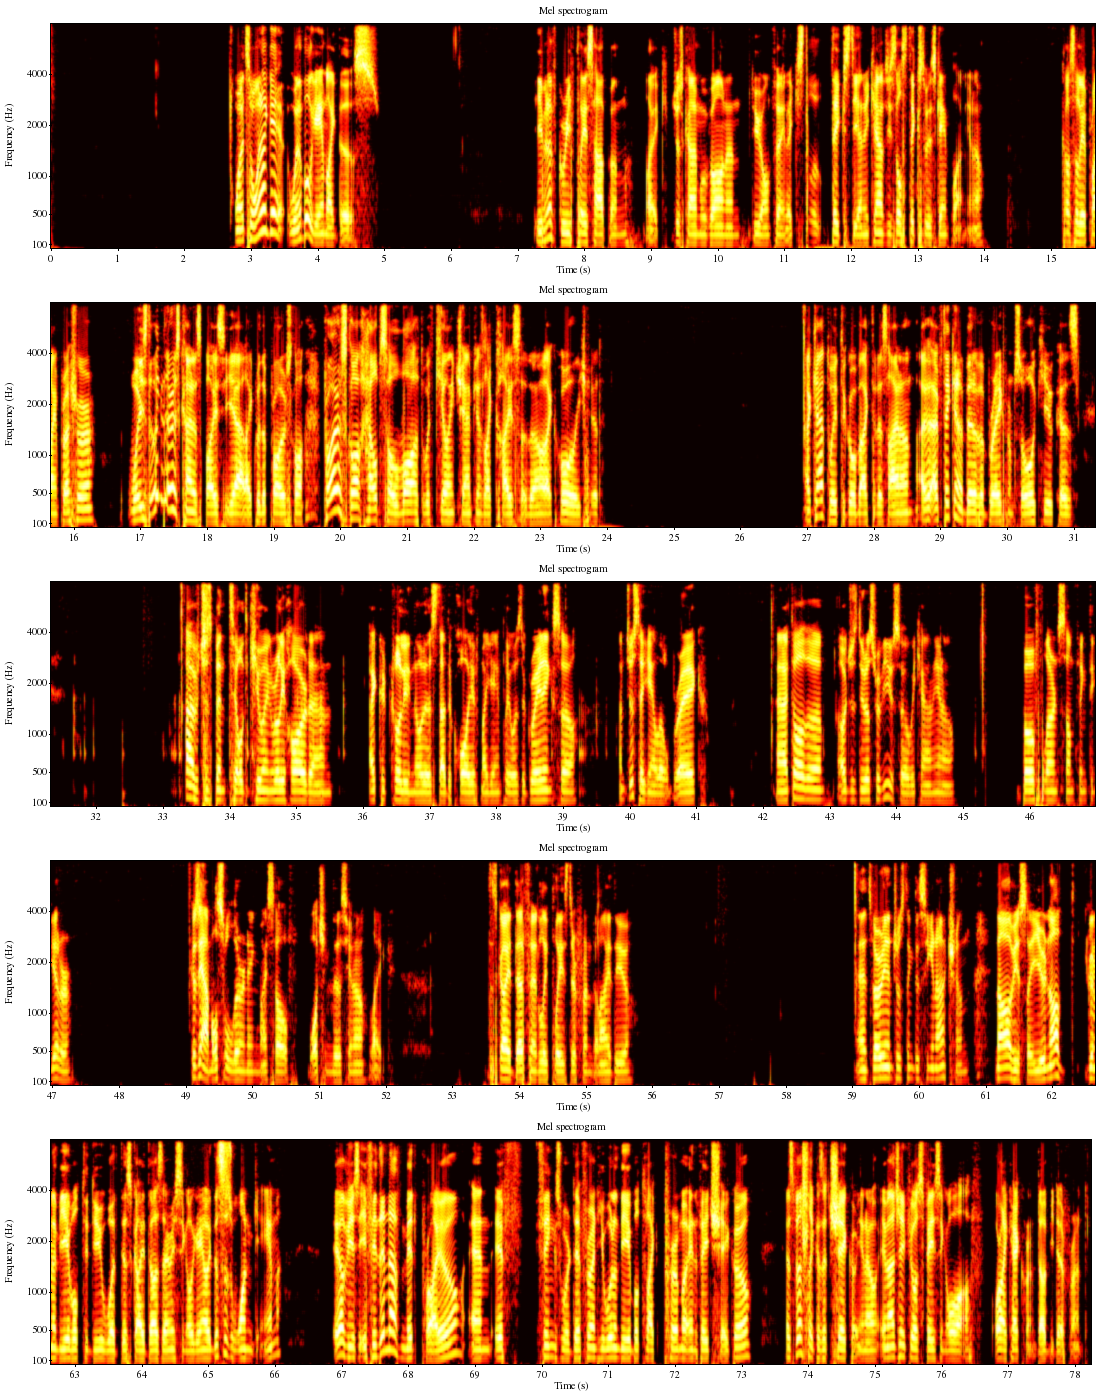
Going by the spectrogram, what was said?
when it's a win game, winnable game like this, even if grief plays happen, like just kind of move on and do your own thing. Like he still takes the enemy camps, he still sticks to his game plan, you know. Constantly applying pressure. What he's doing there is kind of spicy, yeah, like with the Prowler's Claw. Prowler's Claw helps a lot with killing champions like Kai'Sa though, like holy shit. I can't wait to go back to this island. I I've taken a bit of a break from solo queue because I've just been tilt queuing really hard and I could clearly notice that the quality of my gameplay was degrading, so I'm just taking a little break. And I thought uh, I would just do this review so we can, you know, both learn something together. Because yeah, I'm also learning myself watching this, you know, like this guy definitely plays different than I do. And it's very interesting to see in action. Now obviously, you're not gonna be able to do what this guy does every single game. Like this is one game. Obviously, if he didn't have mid prio and if things were different, he wouldn't be able to like perma invade Shaco. Especially because it's Shaco, you know. Imagine if he was facing Olaf or like Hecarim, that would be different.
